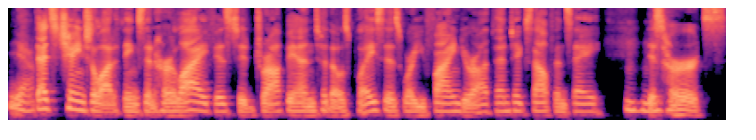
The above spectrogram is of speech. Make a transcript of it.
Yeah. that's changed a lot of things in her life. Is to drop into those places where you find your authentic self and say, Mhm. "This hurts."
